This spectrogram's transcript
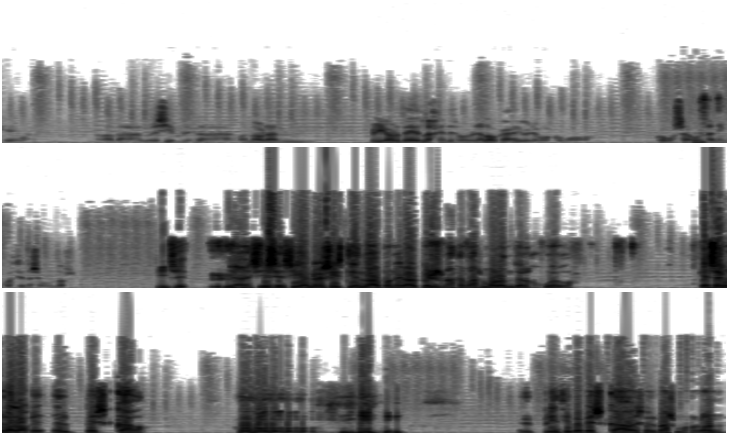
Que bueno, lo de siempre. Cuando abran pre-order, la gente se volverá loca y veremos cómo, cómo se agotan en cuestión de segundos. Sí. Y a ver si sí, se sí. siguen resistiendo a poner al personaje más molón del juego. Que es el, el, pe el pescado. el príncipe pescado es el más molón.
